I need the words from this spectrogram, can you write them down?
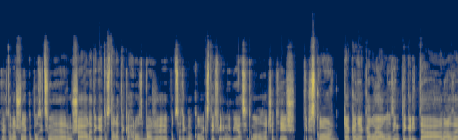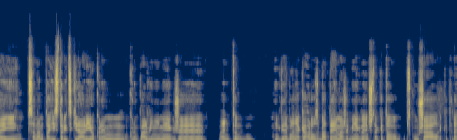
nejak to našu nejakú pozíciu nenarúša, ale tak je to stále taká hrozba, že v podstate kdokoľvek z tej firmy by asi to mohol začať tiež. Takže skôr taká nejaká lojálnosť, integrita a naozaj sa nám to historicky darí, okrem, okrem pár výnimiek, že ani to nikdy nebola nejaká hrozba, téma, že by niekto niečo takéto skúšal, aj keď teda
